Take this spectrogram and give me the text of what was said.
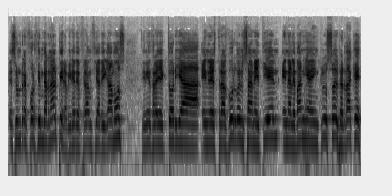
es un refuerzo invernal, pero viene de Francia, digamos. Tiene trayectoria en el Estrasburgo, en San Etienne, en Alemania incluso. Es verdad que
